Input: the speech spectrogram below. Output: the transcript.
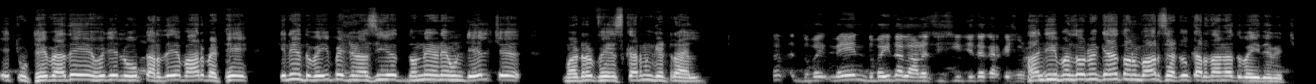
ਇਹ ਝੂਠੇ ਵਾਅਦੇ ਇਹੋ ਜਿਹੇ ਲੋਕ ਕਰਦੇ ਆ ਬਾਹਰ ਬੈਠੇ ਕਿਨੇ ਦੁਬਈ ਭੇਜਣਾ ਸੀ ਇਹ ਦੋਨੇ ਜਣੇ ਹੁਣ ਜੇਲ੍ਹ 'ਚ ਮਰਡਰ ਫੇਸ ਕਰਨਗੇ trial sir Dubai main Dubai ਦਾ ਲਾਲਚ ਸੀ ਜਿਹਦੇ ਕਰਕੇ ਸ਼ੂਟਰ ਹਾਂਜੀ ਮਤਲਬ ਉਹਨੇ ਕਿਹਾ ਤੁਹਾਨੂੰ ਬਾਹਰ ਸੈਟਲ ਕਰ ਦਾਂਗਾ ਦੁਬਈ ਦੇ ਵਿੱਚ।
